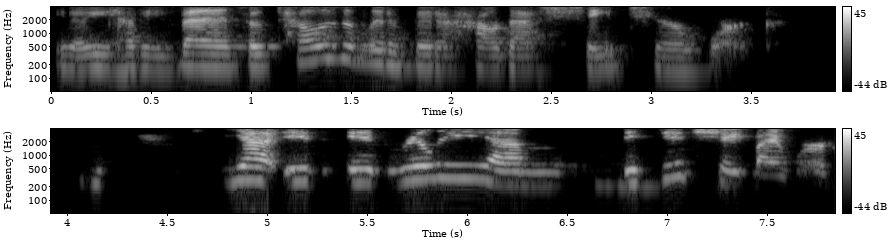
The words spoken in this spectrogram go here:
you know, you have events. So tell us a little bit of how that shaped your work. Yeah, it, it really, um, it did shape my work.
